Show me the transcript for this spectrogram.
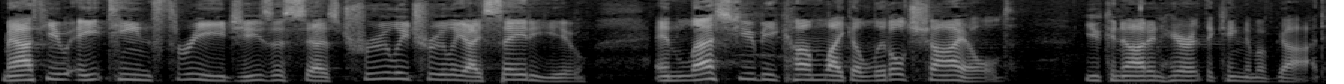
Matthew 18:3 Jesus says, "Truly, truly I say to you, unless you become like a little child, you cannot inherit the kingdom of God."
